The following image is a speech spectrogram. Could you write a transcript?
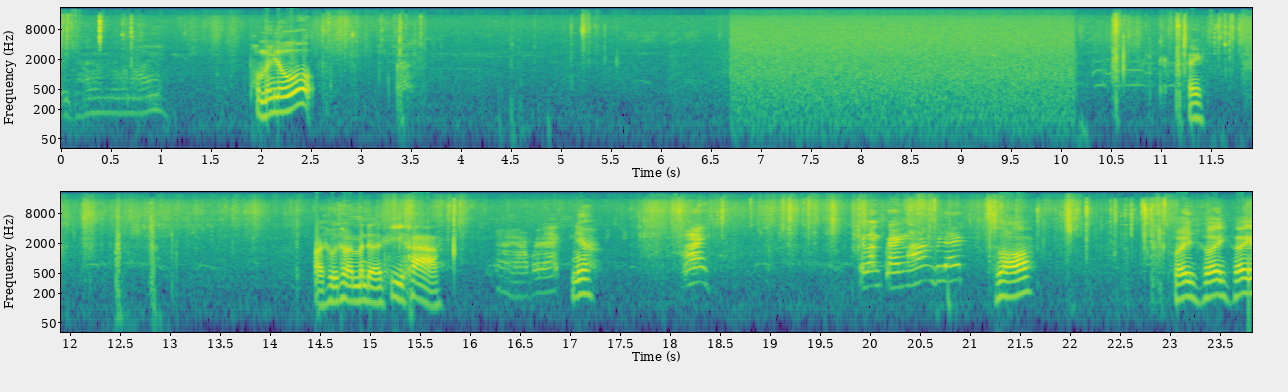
ไอ้ชายมึงอยู่ไหน ผมไม่รู้ เฮ้ยปลาทูทำไมมันเดินสี่ขาอ่าไปเล็กเนี่ยไปกำลังแปลงร่างไปเล็กเหรอ เฮ้ยเฮ้ยเฮ้ย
